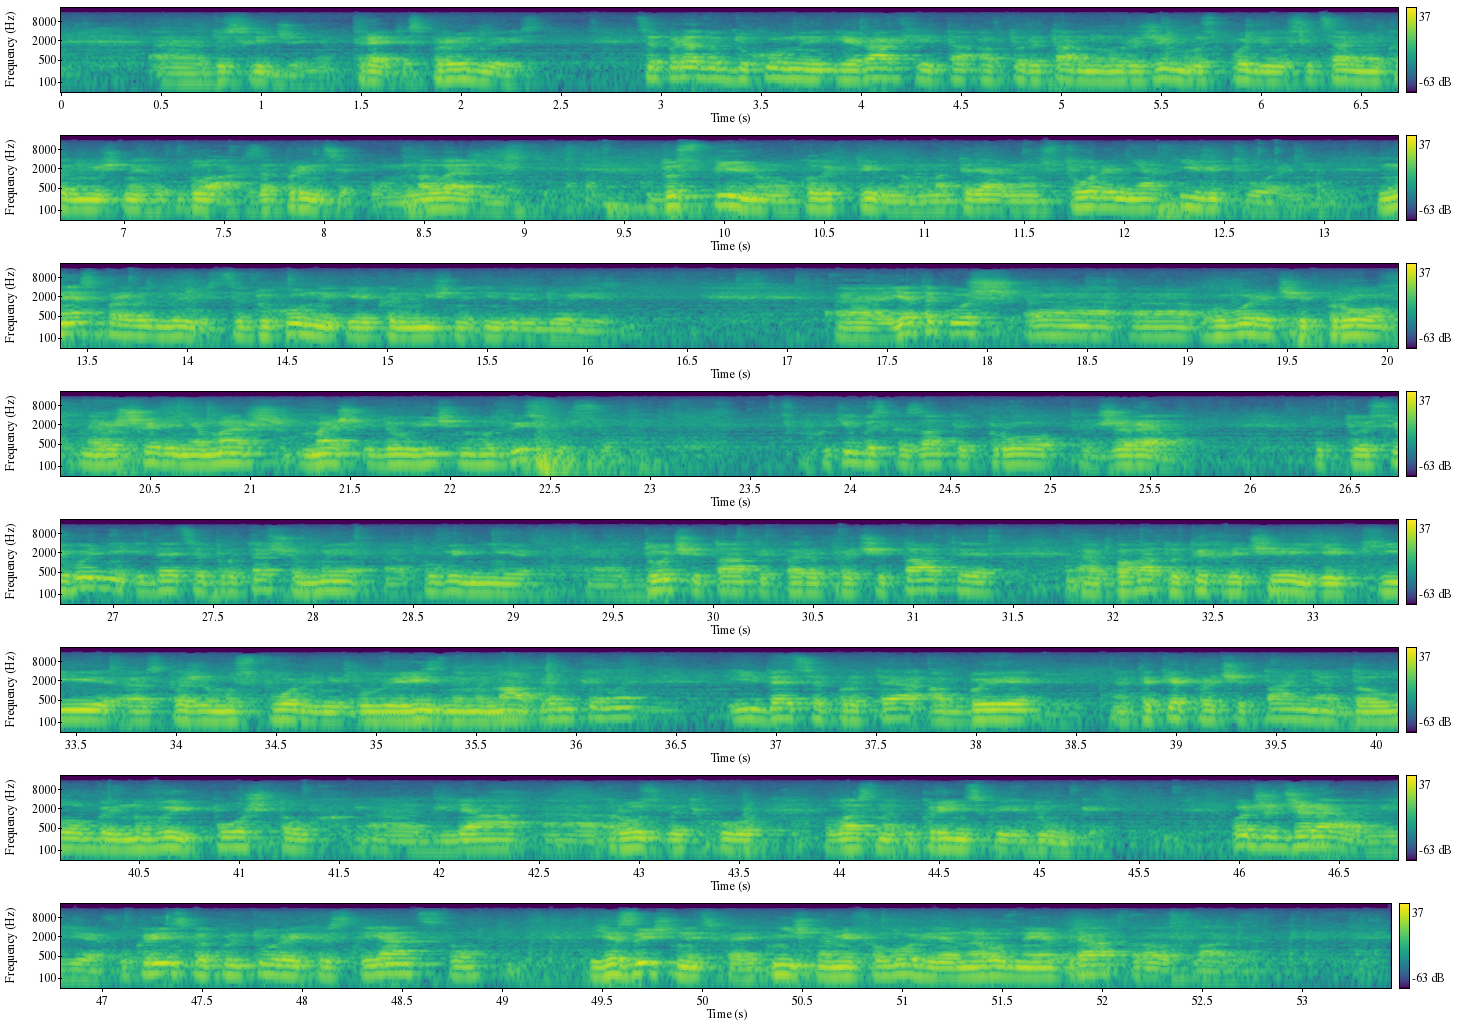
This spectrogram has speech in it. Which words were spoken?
е, дослідженням. Третє справедливість. Це порядок духовної ієрархії та авторитарного режиму розподілу соціально-економічних благ за принципом належності до спільного колективного матеріального створення і відтворення. Несправедливість це духовний і економічний індивідуалізм. Е, Я також, е, е, говорячи про розширення меж, ідеологічного дискурсу, хотів би сказати про джерела. Тобто сьогодні йдеться про те, що ми е, повинні е, дочитати, перепрочитати е, багато тих речей, які, скажімо, створені були різними напрямками. І йдеться про те, аби таке прочитання дало би новий поштовх для розвитку власне української думки. Отже, джерелами є українська культура і християнство, язичницька етнічна міфологія, народний обряд, православ'я,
